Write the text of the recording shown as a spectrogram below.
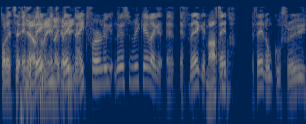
But it's a it's yeah, a big I mean. it's like a big he, night for Luis Enrique. Like if they get if they, if they don't go through,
